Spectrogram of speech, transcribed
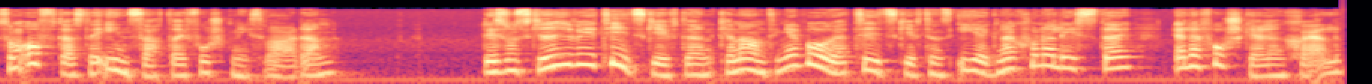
som oftast är insatta i forskningsvärlden. De som skriver i tidskriften kan antingen vara tidskriftens egna journalister eller forskaren själv.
